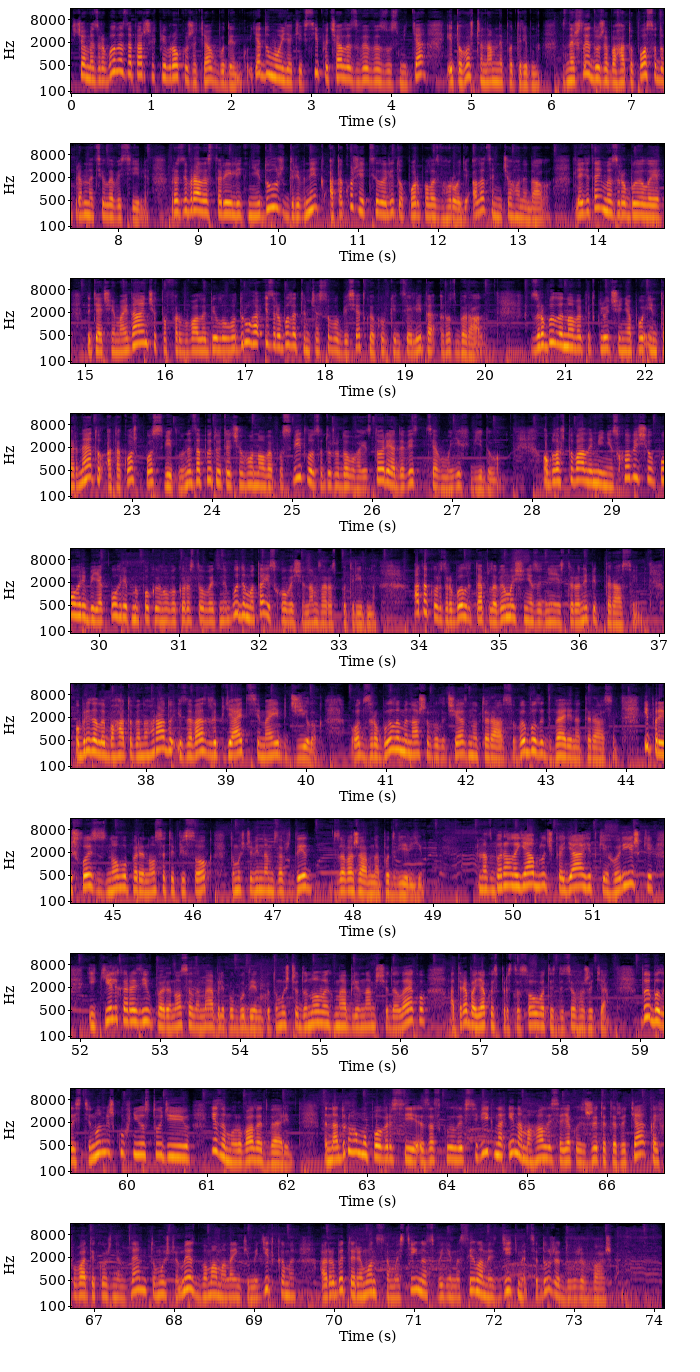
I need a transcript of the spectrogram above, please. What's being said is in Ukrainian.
Що ми зробили за перших півроку життя в будинку? Я думаю, як і всі, почали з вивезу сміття і того, що нам не потрібно. Знайшли дуже багато посуду прямо на ціле весілля. Розібрали старий літній душ, дрівник, а також я ціле літо порпалась в городі, але це нічого не дало. Для дітей ми зробили дитячий майданчик, пофарбували білого друга і зробили тимчасову бесідку, яку в кінці літа розбирали. Зробили нове підключення по інтернету, а також по світлу. Не запитуйте, чого нове по світлу, це дуже довга історія, дивіться в моїх відео. Облаштували міні-сховище в погрібі. Як погріб ми поки його використовувати не будемо, та і сховище нам зараз потрібно. А також зробили тепле вимощення з однієї сторони під терасою. Обрізали багато винограду і завезли 5 сімей бджілок. От зробили ми нашу величезну терасу, вибили двері на терасу. І прийшлось знову переносити пісок, тому що він нам завжди заважав на подвір'ї. Назбирали яблучка, ягідки, горішки і кілька разів переносили меблі по будинку, тому що до нових меблів нам ще далеко, а треба якось пристосовуватись до цього життя. Вибили стіну між кухнею студією і замурували двері. На другому поверсі засклили всі вікна і намагалися якось жити те життя, кайфувати кожним днем, тому що ми з двома маленькими дітками, а робити ремонт самостійно своїми силами з дітьми це дуже дуже важко.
